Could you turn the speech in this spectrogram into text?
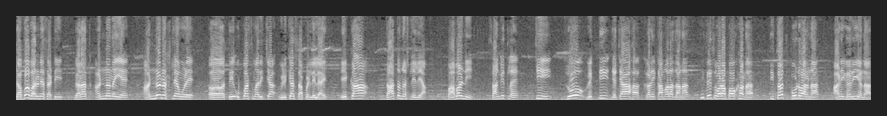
डबा भरण्यासाठी घरात अन्न नाही आहे अन्न नसल्यामुळे ते उपासमारीच्या विळख्यात सापडलेले आहे. एका दात नसलेल्या बाबांनी सांगितलं आहे की जो व्यक्ती ज्याच्या हा- कडे कामाला जाणार तिथेच वडापाव खाणार तिथंच पोट भरणार आणि घरी येणार.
